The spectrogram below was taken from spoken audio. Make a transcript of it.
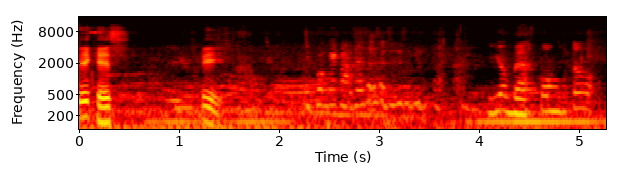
piye guys? Piye? Iya, Mbah Kong tuh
